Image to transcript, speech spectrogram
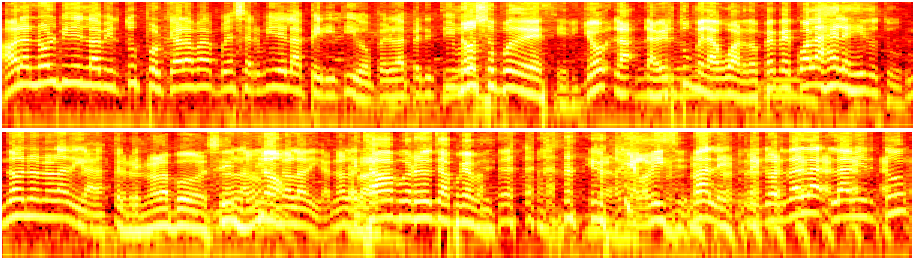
Ahora no olvidéis la virtud porque ahora voy a servir el aperitivo, pero el aperitivo... No se puede decir. Yo la, la virtud me la guardo. Pepe, ¿cuál has elegido tú? No, no, no la digas, Pepe. Pero no la puedo decir, No ¿no? la digas, no la digas, no la digas. Estaba poniéndote a prueba. que lo dice. Vale, recordad la, la virtud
